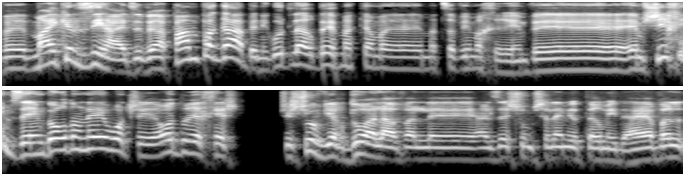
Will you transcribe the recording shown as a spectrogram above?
ומייקל זיהה את זה, והפעם פגע, בניגוד להרבה מצבים אחרים, והמשיך עם זה עם גורדון היוורד, שעוד רכש, ששוב ירדו עליו על, אה, על זה שהוא משלם יותר מדי, אבל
